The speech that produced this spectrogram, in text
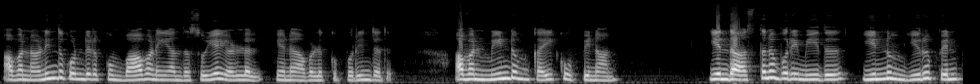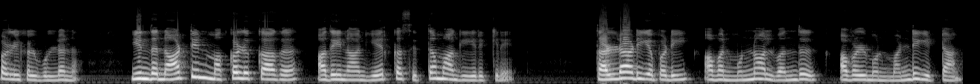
அவன் அணிந்து கொண்டிருக்கும் பாவனை அந்த சுய எள்ளல் என அவளுக்கு புரிந்தது. அவன் மீண்டும் கை கூப்பினான். இந்த அஸ்தனபுரி மீது இன்னும் இரு பெண் பழிகள் உள்ளன. இந்த நாட்டின் மக்களுக்காக அதை நான் ஏற்க சித்தமாகி இருக்கிறேன். தள்ளாடியபடி அவன் முன்னால் வந்து அவள் முன் மண்டியிட்டான்.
